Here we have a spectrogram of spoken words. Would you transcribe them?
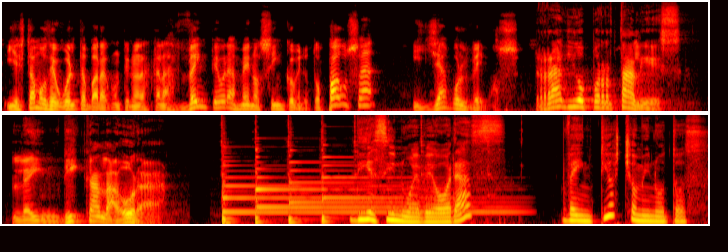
y estamos de vuelta para continuar hasta las 20 horas menos 5 minutos. Pausa y ya volvemos. Radio Portales le indica la hora. 19 horas 28 minutos.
